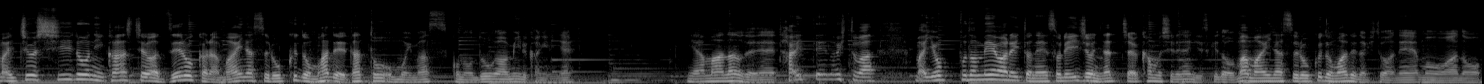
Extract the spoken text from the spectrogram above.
まあ一応シードに関しては0からマイナス6度までだと思います。この動画を見る限りね。いやまあなのでね大抵の人は、まあ、よっぽど目悪いとねそれ以上になっちゃうかもしれないんですけどまあマイナス6度までの人はねもうあの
